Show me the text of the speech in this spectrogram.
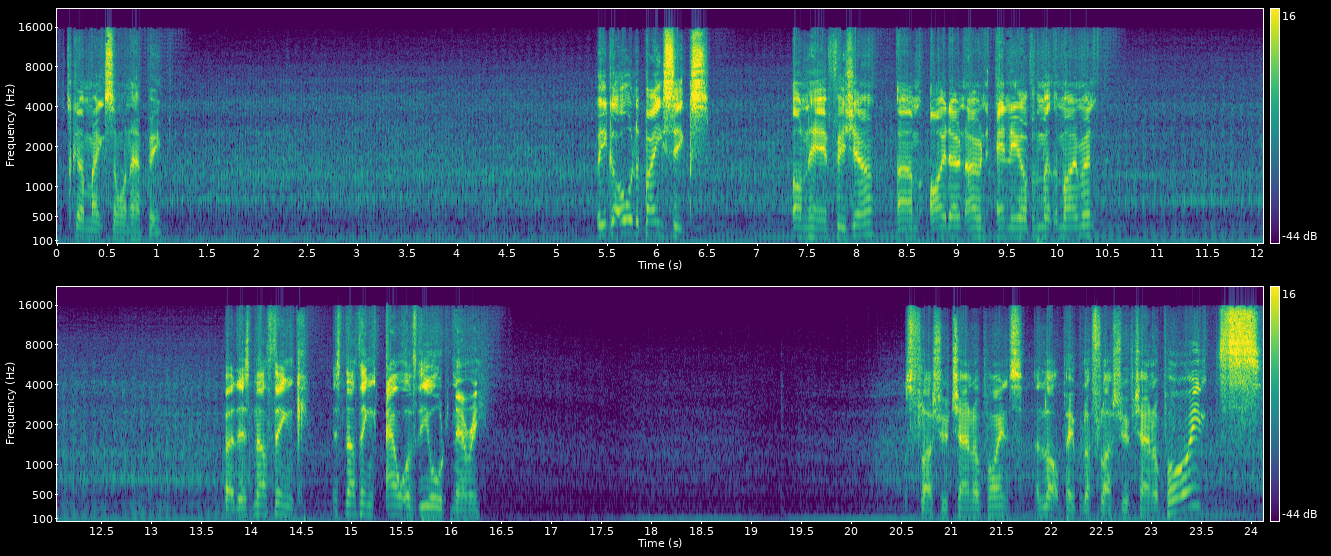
let's go and make someone happy. We got all the basics on here, Fisher. Um, I don't own any of them at the moment. But there's nothing, there's nothing out of the ordinary. It's flush with channel points. A lot of people are flush with channel points.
